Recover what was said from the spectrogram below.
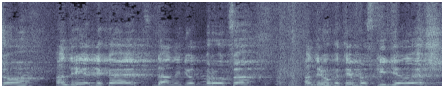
Хорошо. Андрей отдыхает, Дан идет бороться. Андрюха, ты броски делаешь.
